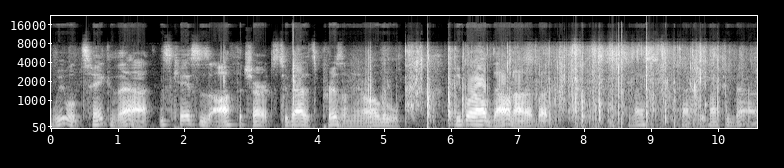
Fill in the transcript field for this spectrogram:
We will take that. This case is off the charts. Too bad it's Prizm, you know, a little... People are all down on it, but it's nice. It's actually not too bad.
